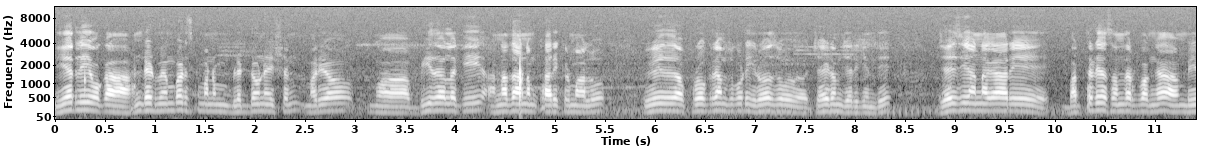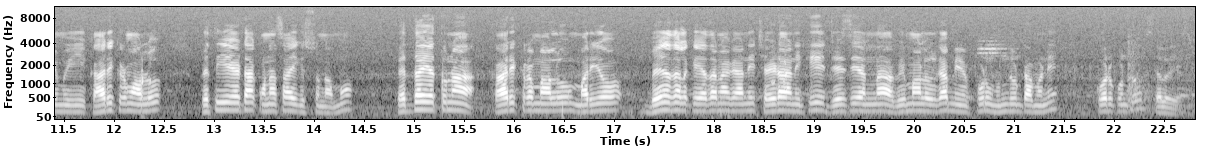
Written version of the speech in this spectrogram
నియర్లీ ఒక హండ్రెడ్ మెంబర్స్కి మనం బ్లడ్ డొనేషన్ మరియు బీదలకి అన్నదానం కార్యక్రమాలు వివిధ ప్రోగ్రామ్స్ కూడా ఈరోజు చేయడం జరిగింది. జేసీ అన్నగారి బర్త్డే సందర్భంగా మేము ఈ కార్యక్రమాలు ప్రతి ఏటా కొనసాగిస్తున్నాము. పెద్ద ఎత్తున కార్యక్రమాలు మరియు పేదలకు ఏదైనా కానీ చేయడానికి జేసీ అన్న అభిమానులుగా మేము ఎప్పుడు ముందుంటామని కోరుకుంటూ సెలవు చేస్తాం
